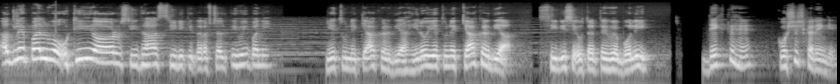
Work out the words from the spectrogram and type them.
अगले पल वो उठी और सीधा सीढ़ी की तरफ़ चलती हुई बनी। ये तूने क्या कर दिया हीरो? ये तूने क्या कर दिया? सीढ़ी से उतरते हुए बोली, देखते हैं, कोशिश करेंगे।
